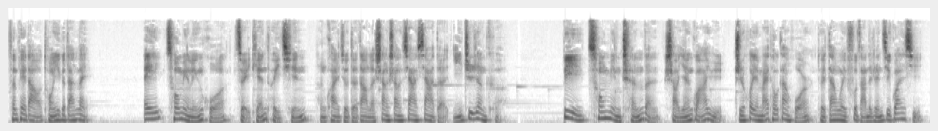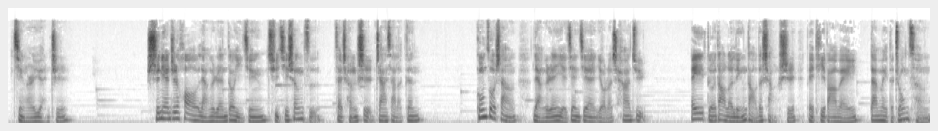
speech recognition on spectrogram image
分配到同一个单位。A 聪明灵活，嘴甜腿勤，很快就得到了上上下下的一致认可。B 聪明沉稳，少言寡语，只会埋头干活，对单位复杂的人际关系敬而远之。十年之后，两个人都已经娶妻生子，在城市扎下了根。工作上，两个人也渐渐有了差距。A 得到了领导的赏识，被提拔为单位的中层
